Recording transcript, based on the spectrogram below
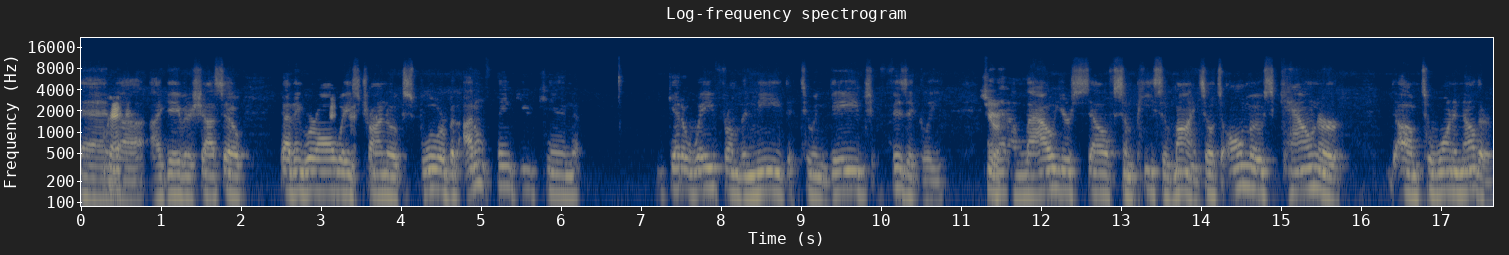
and okay. uh, I gave it a shot. So I think we're always trying to explore, but I don't think you can get away from the need to engage physically sure. and then allow yourself some peace of mind. So it's almost counter um, to one another.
